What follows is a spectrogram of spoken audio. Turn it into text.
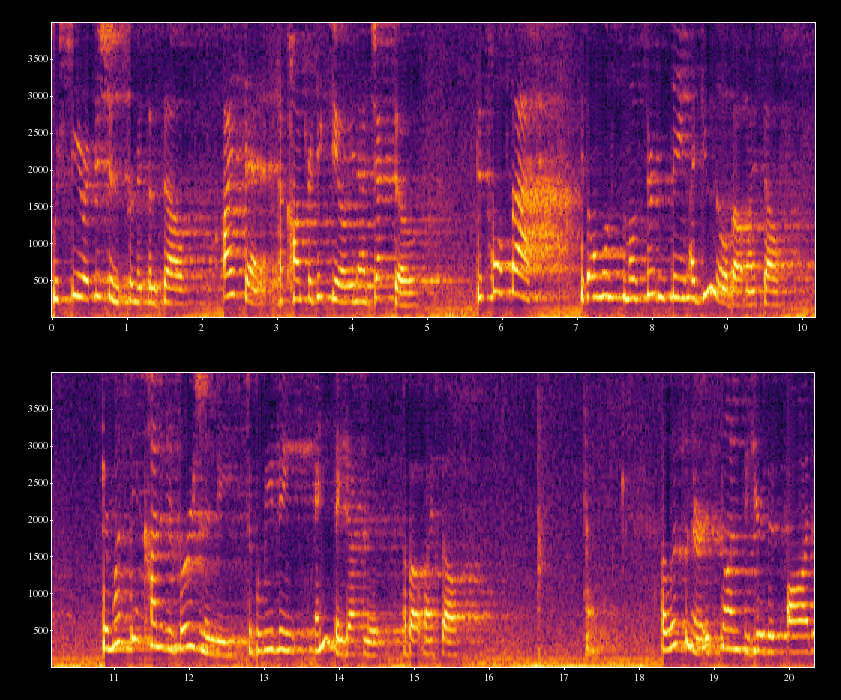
which theoreticians permit themselves, I sensed a contradictio in adjecto. This whole fact is almost the most certain thing I do know about myself. There must be a kind of aversion in me to believing anything definite about myself. A listener is stunned to hear this odd,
